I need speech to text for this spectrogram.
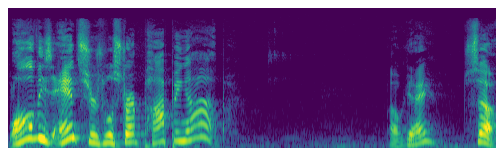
all these answers will start popping up. Okay? So,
